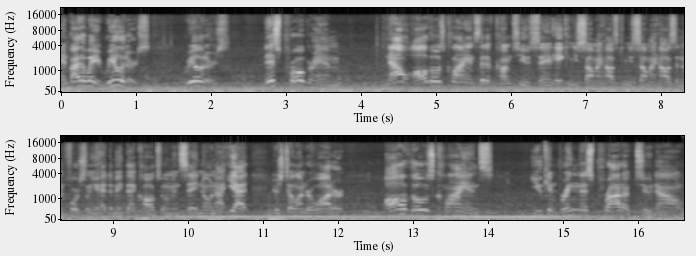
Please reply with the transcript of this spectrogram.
And by the way, realtors, realtors, this program now all those clients that have come to you saying, hey, can you sell my house? Can you sell my house? And unfortunately, you had to make that call to them and say, no, not yet. You're still underwater. All those clients, you can bring this product to now.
